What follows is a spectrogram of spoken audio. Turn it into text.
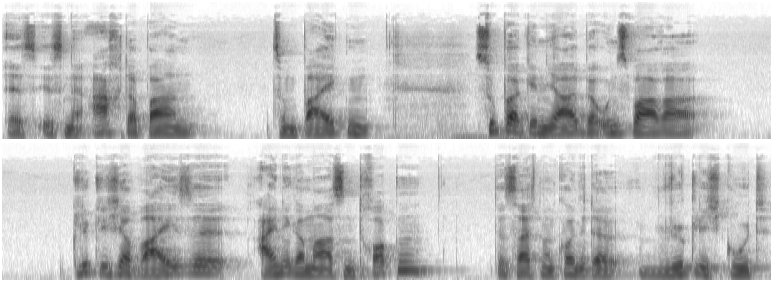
Es ist eine Achterbahn zum Biken. Super genial. Bei uns war er glücklicherweise einigermaßen trocken. Das heißt, man konnte da wirklich gut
